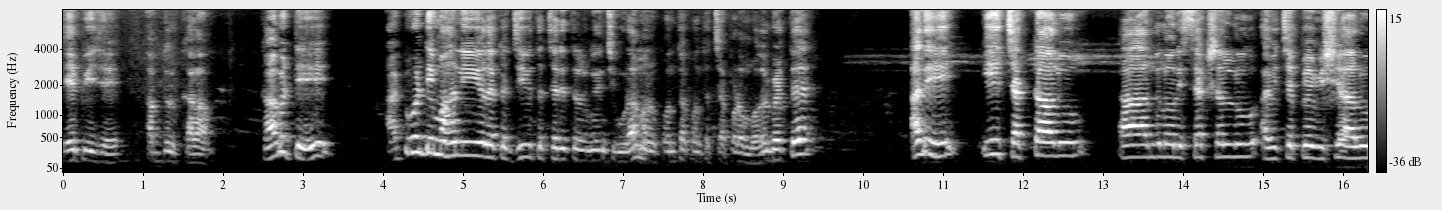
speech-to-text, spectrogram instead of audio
ఏపీజే అబ్దుల్ కలాం. కాబట్టి అటువంటి మహనీయుల యొక్క జీవిత చరిత్రల గురించి కూడా మనం కొంత కొంత చెప్పడం మొదలు పెడితే అది ఈ చట్టాలు అందులోని సెక్షన్లు అవి చెప్పే విషయాలు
